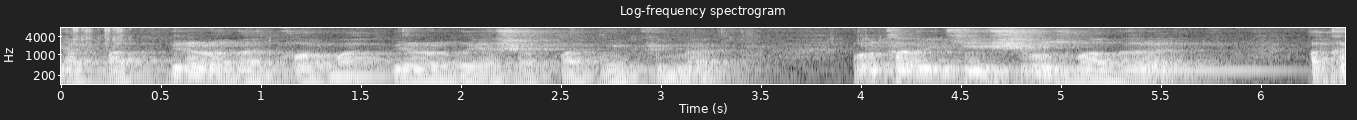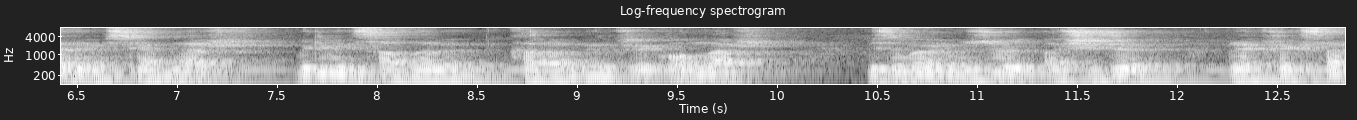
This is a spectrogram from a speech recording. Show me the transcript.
yapmak, bir arada korumak, bir arada yaşatmak mümkün mü? Bunu tabii ki işin uzmanları, akademisyenler, bilim insanları karar verecek. Onlar bizim önümüzü açıcı refleksler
